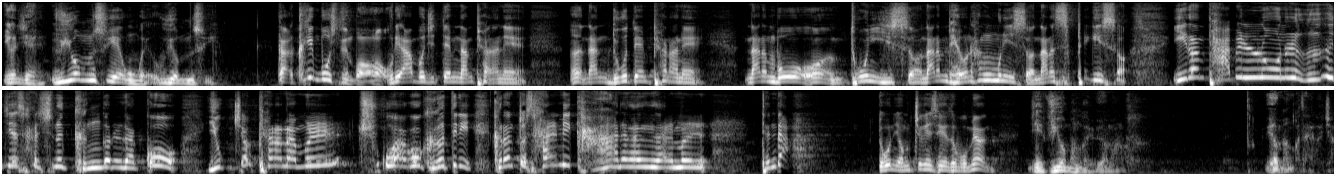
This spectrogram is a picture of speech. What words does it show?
이건 이제 위험수에 온 거예요. 위험수위. 그러니까 그게 무엇이든 뭐 우리 아버지 때문에 난 편안해. 어, 난 누구 때문에 편안해. 나는 뭐 어, 돈이 있어. 나는 배운 학문이 있어. 나는 스펙이 있어. 이런 바빌론을 의지해 살 수 있는 근거를 갖고 육적 편안함을 추구하고 그것들이 그런 또 삶이 가능한 삶을 된다. 이거는 영적인 세계에서 보면 이제 위험한 거예요. 위험한 거. 위험한 거다. 그죠?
